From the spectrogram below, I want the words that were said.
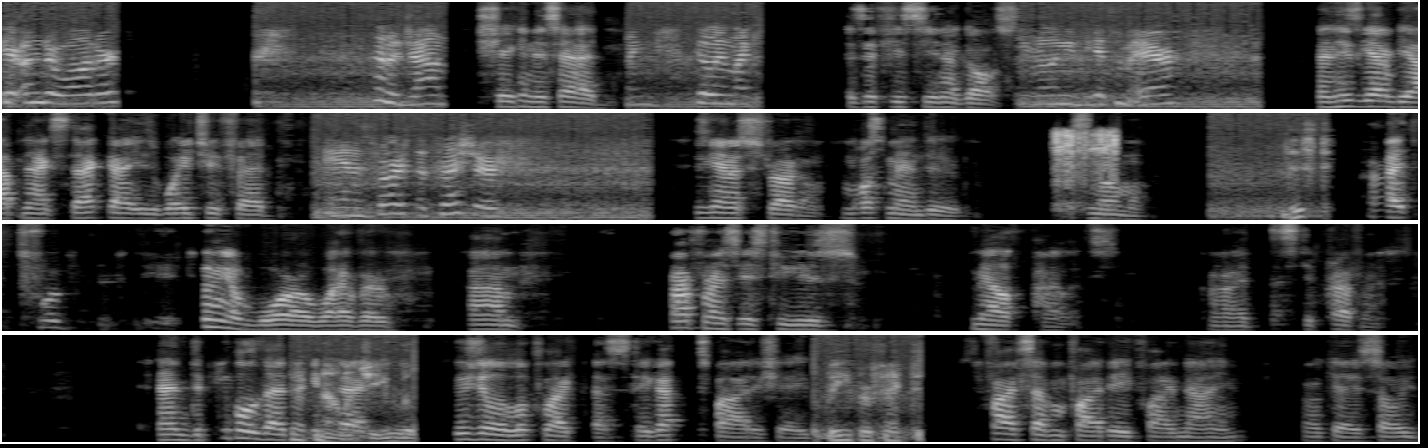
you're underwater, kind of drowning, Shaking his head feeling like as if he's seen a ghost. you really need to get some air. And he's going to be up next. That guy is way too fed. And as far as the pressure, He's going to struggle. Most men do. It's normal. This All right, for doing a war or whatever, um, preference is to use male pilots. All right, that's the preference. And the people that technology will usually look like this, they got this body shape. be perfected. Five seven, five eight, five nine. Okay, so you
